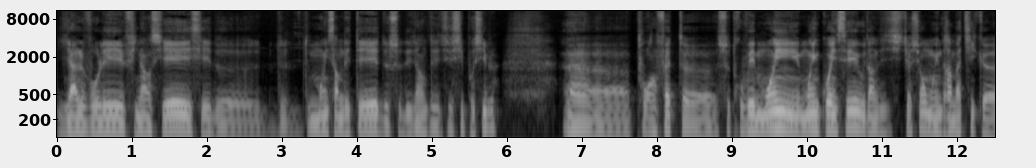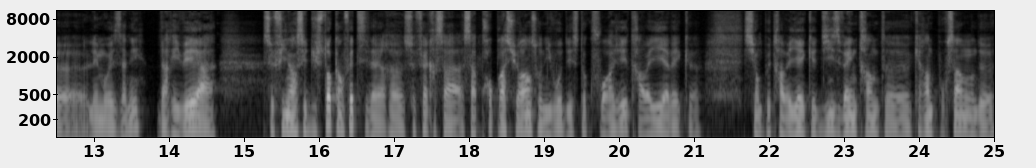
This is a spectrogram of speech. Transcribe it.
Il y a le volet financier, essayer de, de, moins s'endetter, de se désendetter si possible. Euh, pour en fait se trouver moins, moins coincé ou dans des situations moins dramatiques les mauvaises années, d'arriver à, se financer du stock en fait, c'est-à-dire euh, se faire sa, propre assurance au niveau des stocks fourragers, travailler avec, euh, si on peut travailler avec 10, 20, 30, 40% de,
